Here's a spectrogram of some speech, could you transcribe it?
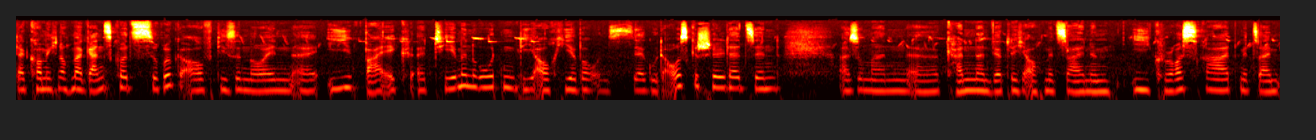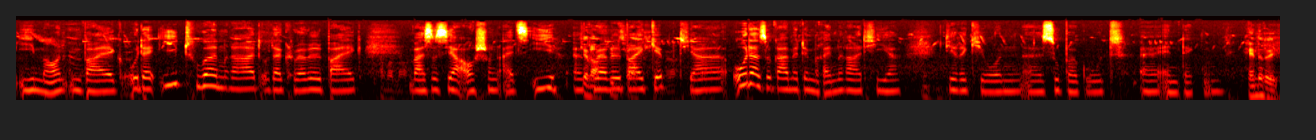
Da komme ich noch mal ganz kurz zurück auf diese neuen äh, E-Bike-Themenrouten, die auch hier bei uns sehr gut ausgeschildert sind. Also man äh, kann dann wirklich auch mit seinem E-Crossrad, mit seinem E-Mountainbike oder E-Tourenrad oder Gravelbike, was es ja auch schon als E-Gravelbike genau, gibt, ja. ja. oder sogar mit dem Rennrad hier mhm. die Region äh, super gut äh, entdecken. Henry,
